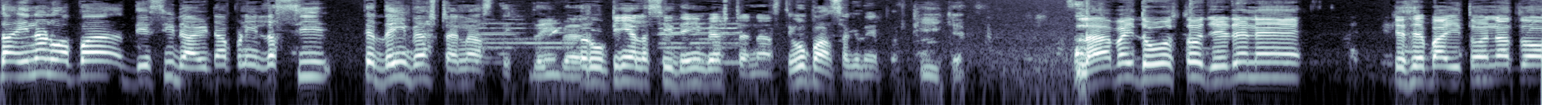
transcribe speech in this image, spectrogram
ਤਾਂ ਇਹਨਾਂ ਨੂੰ ਆਪਾਂ ਦੇਸੀ ਡਾਈਟ ਆਪਣੀ ਲੱਸੀ ਤੇ ਦਹੀਂ ਬੈਸਟ ਹੈ ਇਹਨਾਂ ਵਾਸਤੇ ਦਹੀਂ best। ਰੋਟੀਆਂ ਲੱਸੀ ਦਹੀਂ ਬੈਸਟ ਹੈ ਇਹਨਾਂ ਵਾਸਤੇ ਉਹ ਪਾ ਸਕਦੇ ਆਪਾਂ। ਠੀਕ ਹੈ। ਲੈ ਬਾਈ ਦੋਸਤੋ ਜਿਹੜੇ ਨੇ ਕਿਸੇ ਬਾਈ ਤੋਂ ਇਹਨਾਂ ਤੋਂ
